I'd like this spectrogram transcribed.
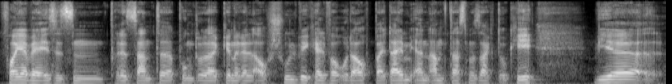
Feuerwehr ist jetzt ein brisanter Punkt oder generell auch Schulweghelfer oder auch bei deinem Ehrenamt, dass man sagt, okay, wir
